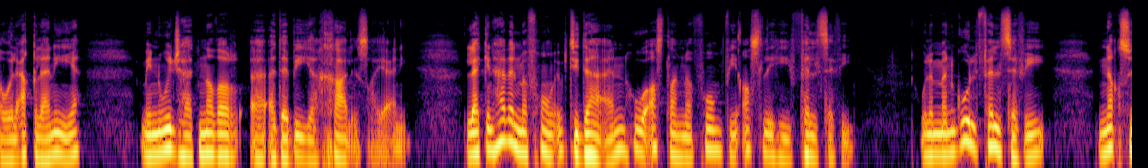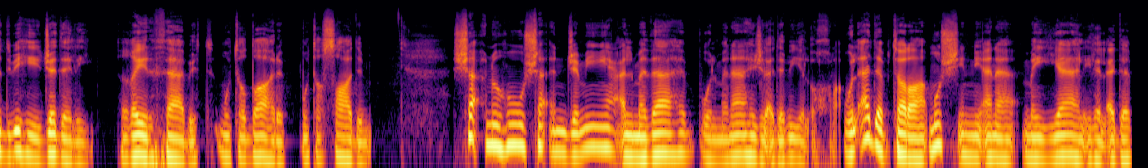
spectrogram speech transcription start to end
أو العقلانية من وجهة نظر آه، أدبية خالصة يعني. لكن هذا المفهوم ابتداء هو أصلا مفهوم في أصله فلسفي. ولما نقول فلسفي نقصد به جدلي غير ثابت متضارب متصادم. شأنه شأن جميع المذاهب والمناهج الأدبية الأخرى. والأدب ترى مش إني أنا ميال إلى الأدب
